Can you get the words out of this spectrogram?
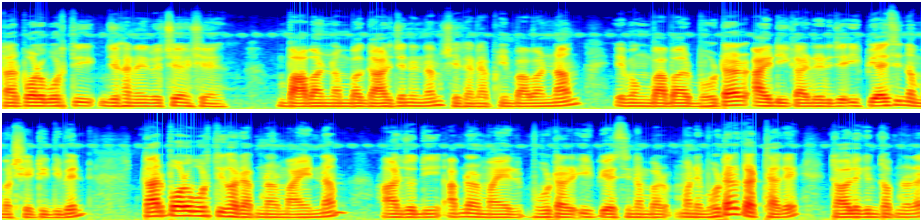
তার পরবর্তী যেখানে রয়েছে সে বাবার নাম বা গার্জেনের নাম, সেখানে আপনি বাবার নাম এবং বাবার ভোটার আইডি কার্ডের যে ইপিআইসি নাম্বার, সেটি দিবেন। তার পরবর্তী ঘরে আপনার মায়ের নাম, আর যদি আপনার মায়ের ভোটার ইপিআইসি নাম্বার মানে ভোটার কার্ড থাকে, তাহলে কিন্তু আপনারা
